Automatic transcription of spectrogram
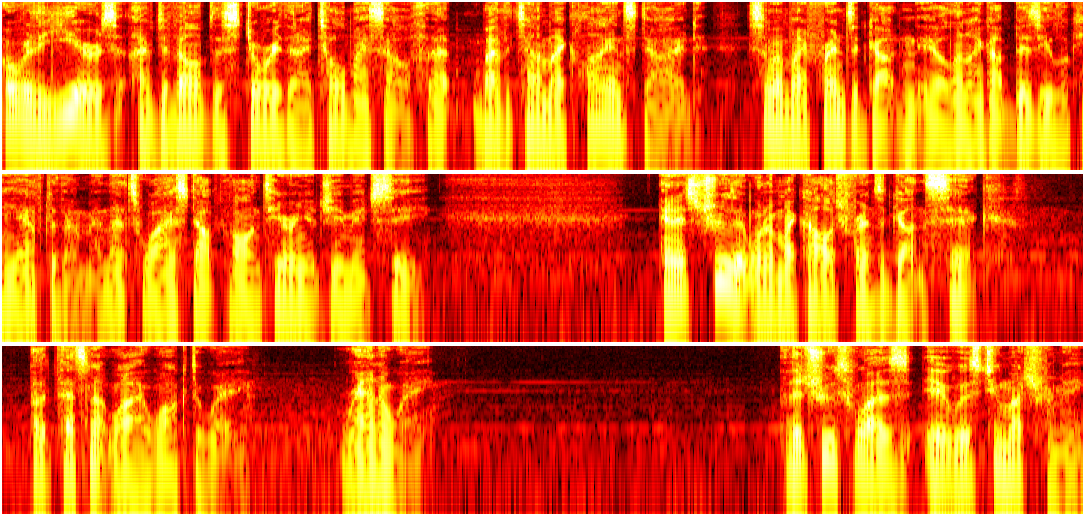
Over the years, I've developed this story that I told myself that by the time my clients died, some of my friends had gotten ill and I got busy looking after them, and that's why I stopped volunteering at GMHC. And it's true that one of my college friends had gotten sick, but that's not why I walked away, ran away. The truth was, it was too much for me.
